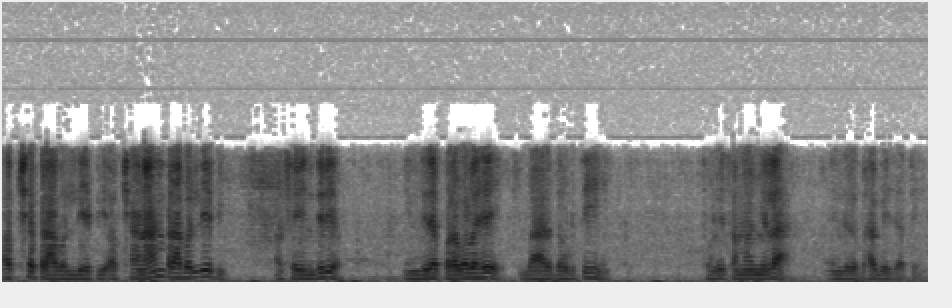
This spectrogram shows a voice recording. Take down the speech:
अक्ष प्राबल्य भी अक्षाणाम प्राबल्य भी। अक्षय इंद्रिय। इंद्रिय प्रबल है बाहर दौड़ती है। थोड़े समय मिला इंद्रिय भाग जाते हैं।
